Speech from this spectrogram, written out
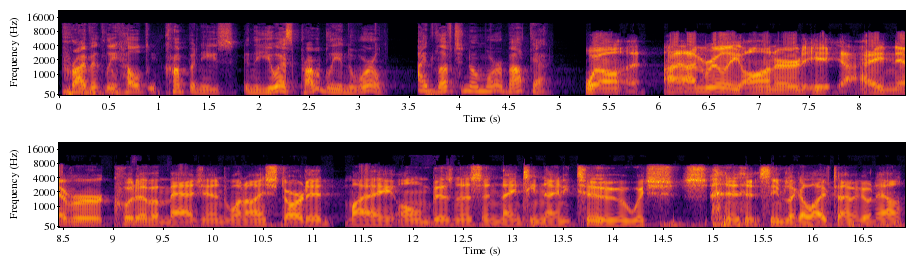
privately held companies in the US, probably in the world? I'd love to know more about that. Well, I, am really honored. I never could have imagined when I started my own business in 1992, which seems like a lifetime ago now,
